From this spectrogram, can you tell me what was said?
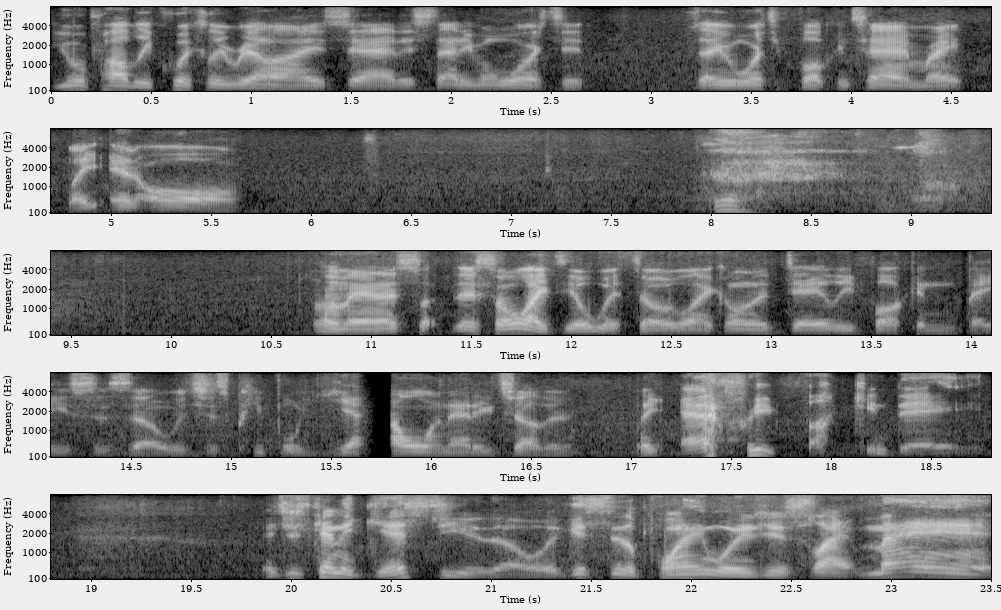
you will probably quickly realize that it's not even worth it. It's not even worth your fucking time, right? Like at all. oh man, that's that's all I deal with though, like on a daily fucking basis though. It's just people yelling at each other. Like every fucking day it just kind of gets to you though. It gets to the point where it's just like, man,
